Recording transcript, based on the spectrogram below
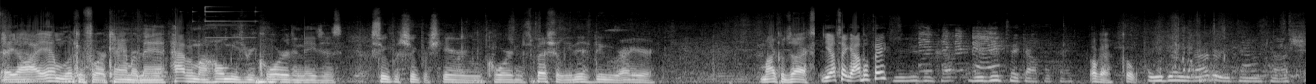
Hey, y'all, I am looking for a cameraman. Having my homies record and they just super super scary recording, especially this dude right here, Michael Jackson. Y'all take Apple Pay? Using we do take Apple Pay. Okay, cool. Are you doing that or are you paying cash?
